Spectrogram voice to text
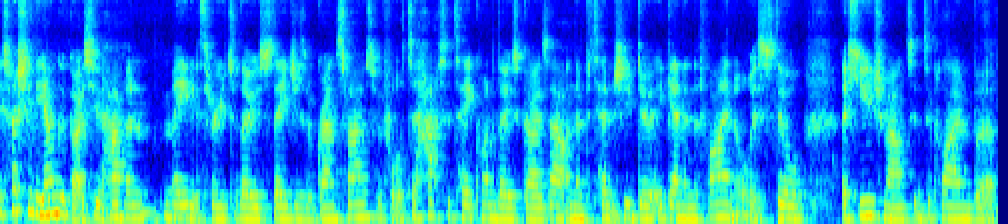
especially the younger guys who haven't made it through to those stages of Grand Slams before. To have to take one of those guys out and then potentially do it again in the final is still a huge mountain to climb, but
